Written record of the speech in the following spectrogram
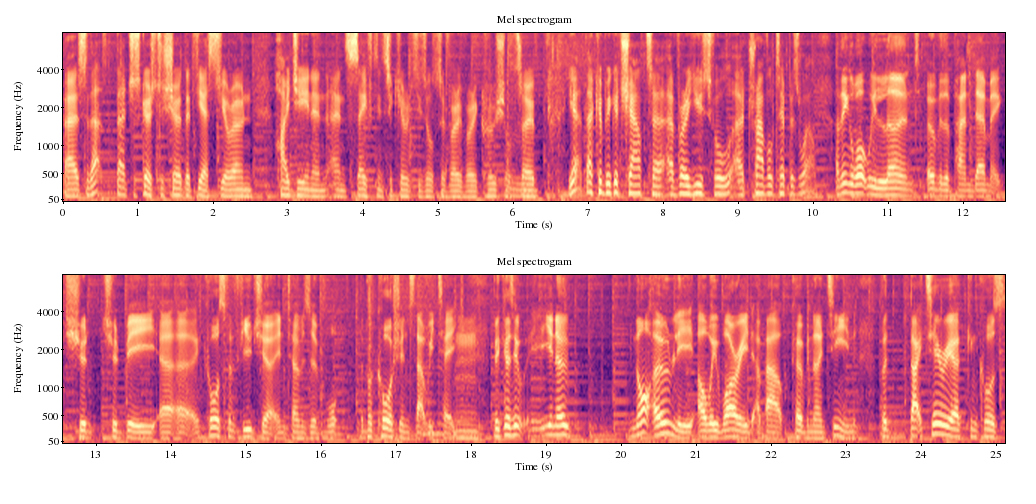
Uh, so that that just goes to show that yes, your own hygiene and, and safety and security is also very very crucial. So yeah, that could be a good shout, uh, a very useful uh, travel tip as well. I think what we learned over the pandemic should should be uh, a cause for the future in terms of what the precautions that we take, because it you know not only are we worried about COVID nineteen, but bacteria can cause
